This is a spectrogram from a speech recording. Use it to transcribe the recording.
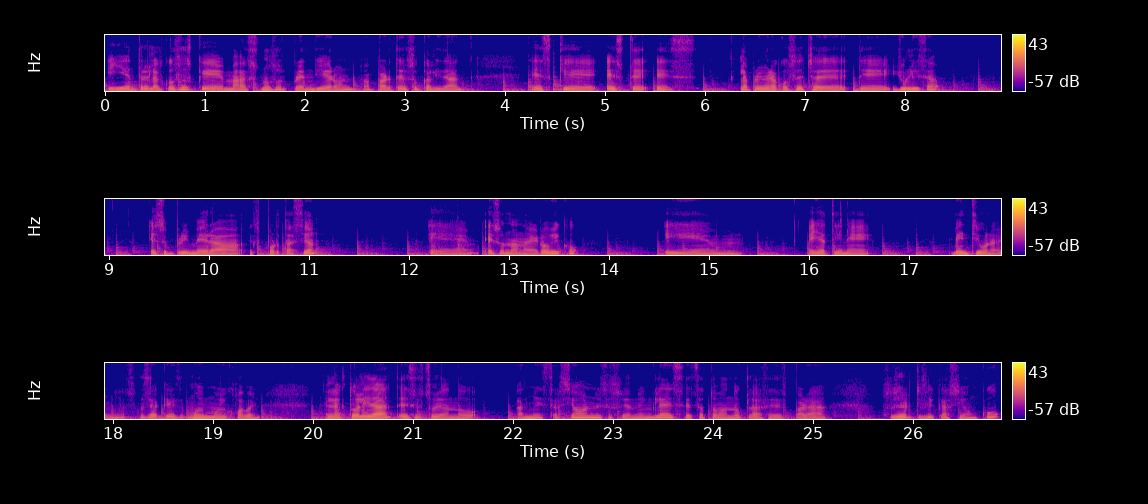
Y entre las cosas que más nos sorprendieron, aparte de su calidad, es que este es la primera cosecha de, Yulisa. Es su primera exportación. Eh, es un anaeróbico. Y mm, ella tiene 21 años, o sea que es muy muy joven. En la actualidad está estudiando administración, está estudiando inglés, está tomando clases para su certificación Q,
